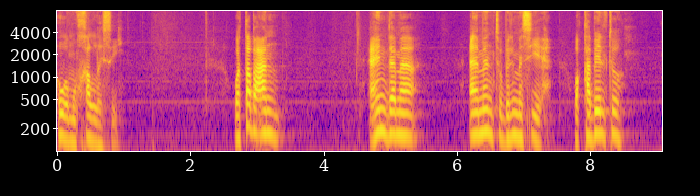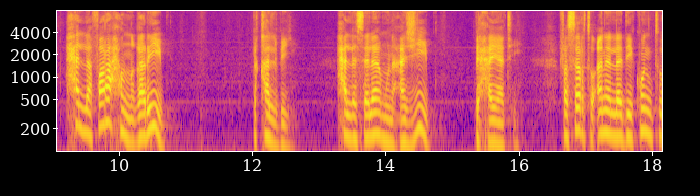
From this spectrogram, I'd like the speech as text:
هو مخلصي. وطبعا عندما آمنت بالمسيح وقبلته حل فرح غريب بقلبي حل سلام عجيب بحياتي. فصرت أنا الذي كنت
